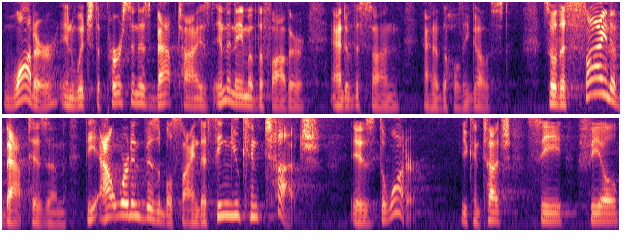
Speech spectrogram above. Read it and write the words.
water in which the person is baptized in the name of the Father and of the Son and of the Holy Ghost. So, the sign of baptism, the outward and visible sign, the thing you can touch, is the water. You can touch, see, feel.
